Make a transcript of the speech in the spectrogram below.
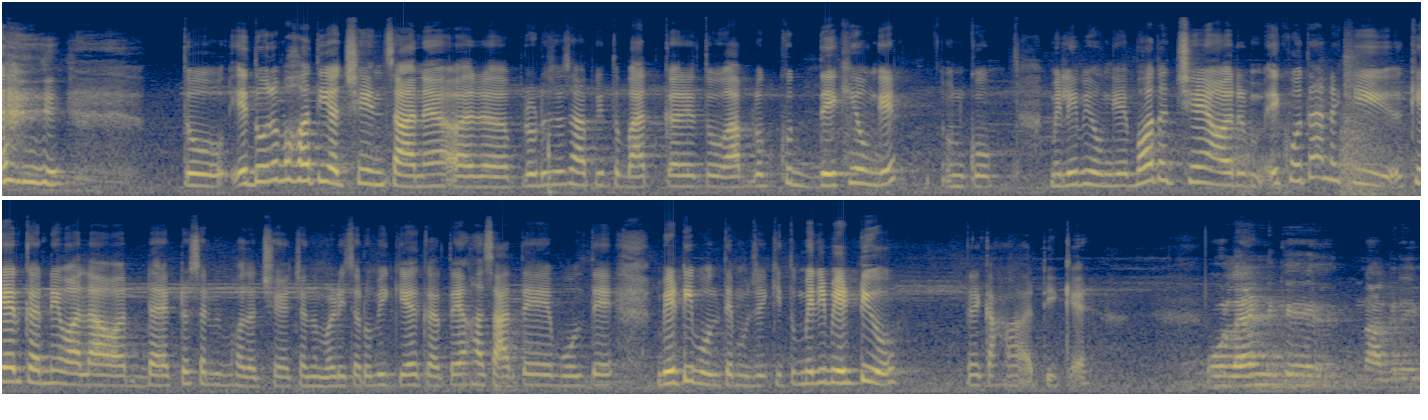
तो ये दोनों बहुत ही अच्छे इंसान हैं और प्रोड्यूसर साहब की तो बात करें तो आप लोग खुद देखे होंगे। उनको मिले भी होंगे। बहुत अच्छे हैं और एक होता है ना कि केयर करने वाला और डायरेक्टर सर भी बहुत अच्छे हैं चंद्रमणि सर वो भी केयर करते हैं, हंसाते हैं, बोलते हैं, बेटी बोलते मुझे कि तुम मेरी बेटी हो। मैंने कहा हाँ ठीक है। पोलैंड के नागरिक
